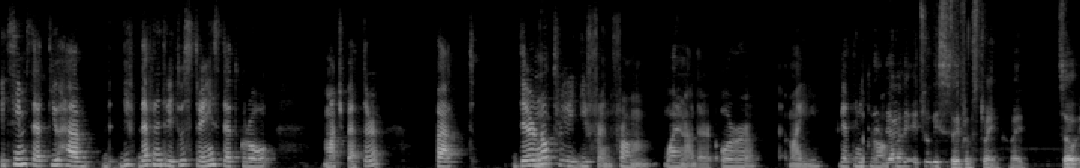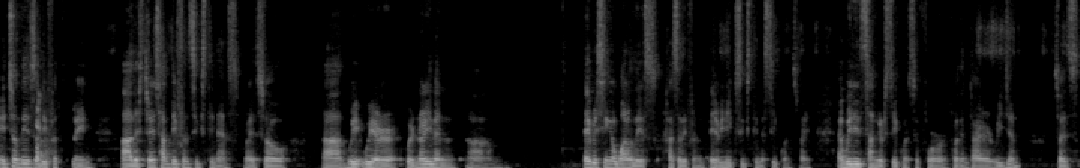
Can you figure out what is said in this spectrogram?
It seems that you have definitely two strains that grow much better but they're not really different from one another or am i getting it wrong? each of these is a different strain right? So each of these is yeah. a different strain. Uh, the strains have different 16s right? So uh, we, we're we're not even um, every single one of these has a different a unique 16s sequence right and we did Sanger sequences for, for the entire region. So it's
